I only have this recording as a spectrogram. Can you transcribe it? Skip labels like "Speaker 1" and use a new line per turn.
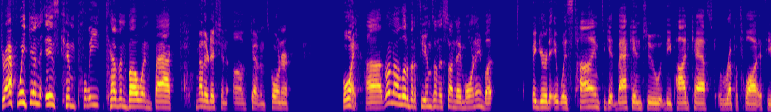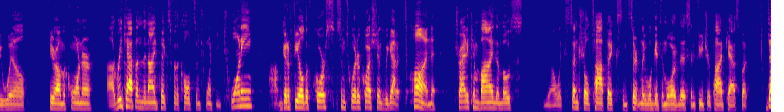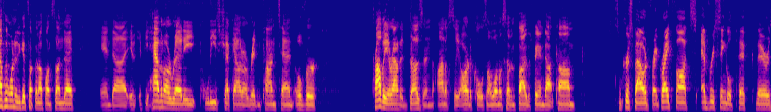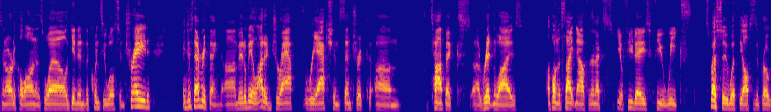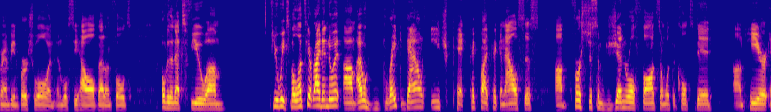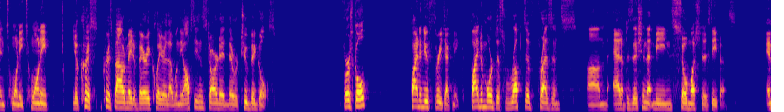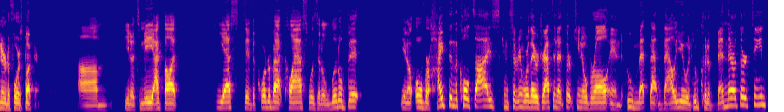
Draft weekend is complete. Kevin Bowen back. Another edition of Kevin's Corner. Boy, uh, running a little bit of fumes on this Sunday morning, but figured it was time to get back into the podcast repertoire, if you will, here on the corner. Uh, recapping the nine picks for the Colts in 2020. I'm going to field, of course, some Twitter questions. We got a ton. Try to combine the most you know, like central topics, and certainly we'll get to more of this in future podcasts. But definitely wanted to get something up on Sunday. And uh, if, if you haven't already, please check out our written content over probably around a dozen, honestly, articles on 1075thefan.com. Some Chris Ballard, Frank Reich thoughts. Every single pick there is an article on as well. Get into the Quincy Wilson trade and just everything. Um, it'll be a lot of draft reaction centric um, topics uh, written wise up on the site now for the next you know few days, few weeks, especially with the offseason program being virtual, and, and we'll see how all that unfolds over the next few um, few weeks. But let's get right into it. Um, I will break down each pick, pick by pick analysis. Um, first, just some general thoughts on what the Colts did um, here in 2020. You know, Chris Chris Ballard made it very clear that when the offseason started, there were two big goals. First goal, find a new three technique, find a more disruptive presence um, at a position that means so much to this defense. Enter DeForest Buckner. Um, you know, to me, I thought, yes, did the quarterback class was it a little bit, you know, overhyped in the Colts' eyes, considering where they were drafting at 13 overall and who met that value and who could have been there at 13?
